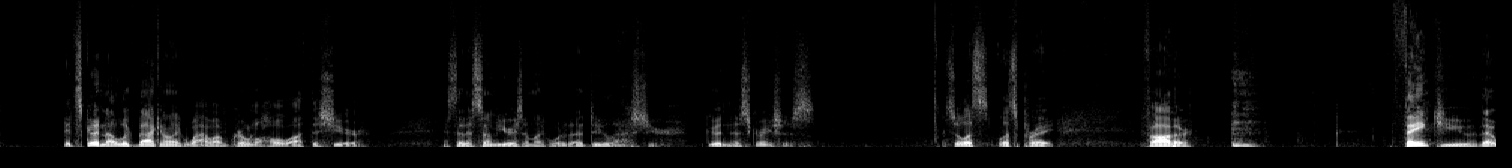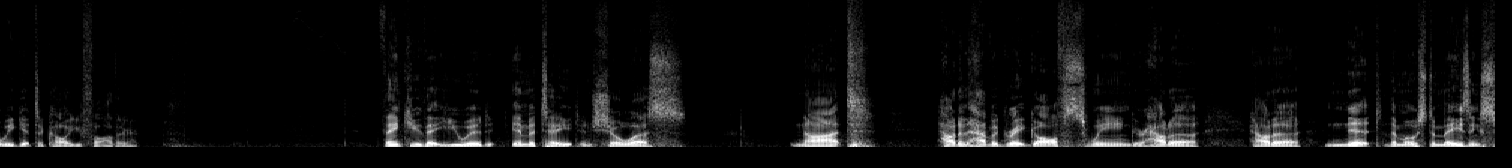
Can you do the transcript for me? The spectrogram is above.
It's good. And I look back and I'm like, wow, I've grown a whole lot this year. Instead of some years, I'm like, what did I do last year? Goodness gracious. So let's let's pray. Father, thank you that we get to call you Father. Thank you that you would imitate and show us not how to have a great golf swing or how to how to knit the most amazing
